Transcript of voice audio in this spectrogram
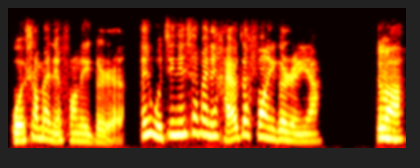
我上半年放了一个人，哎，我今年下半年还要再放一个人呀，对吧？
